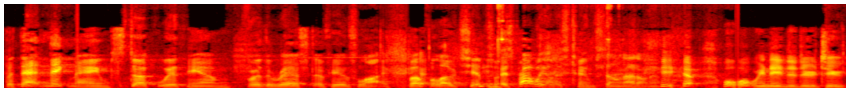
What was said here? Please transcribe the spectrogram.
But that nickname stuck with him for the rest of his life. Buffalo Chips. It's probably on his tombstone. I don't know. Yeah. Well, what we need to do too,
